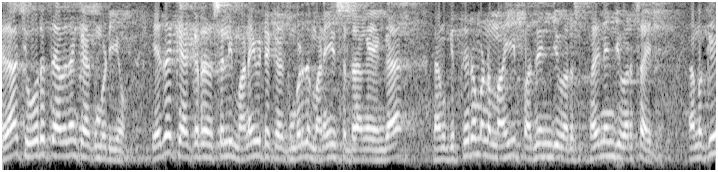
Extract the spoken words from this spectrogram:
ஏதாச்சும் ஒரு தேவை தான் கேட்க முடியும். எதை கேட்குறதுன்னு சொல்லி மனைவிட்ட கேட்கும்பொழுது மனைவி சொல்கிறாங்க எங்கள் நமக்கு திருமணமாகி பதினஞ்சு வருஷம் பதினஞ்சு வருஷம் ஆயிட்டு. நமக்கு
